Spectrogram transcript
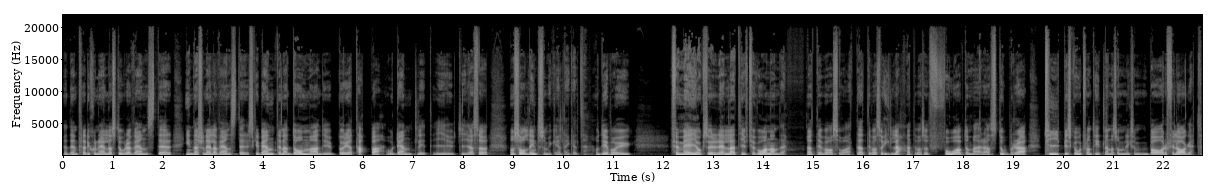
den traditionella stora vänster, internationella vänsterskribenterna, de hade ju börjat tappa ordentligt i utgivning. Alltså, de sålde inte så mycket helt enkelt. Och det var ju för mig också relativt förvånande att det var så, att, att det var så illa. Att det var så få av de här stora typiska ord från titlarna som liksom bar förlaget.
